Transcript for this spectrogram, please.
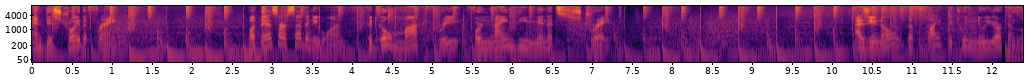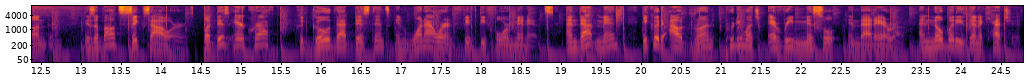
and destroy the frame. But the SR-71 could go Mach 3 for 90 minutes straight. As you know, the flight between New York and London is about 6 hours, but this aircraft could go that distance in 1 hour and 54 minutes. And that meant it could outrun pretty much every missile in that era, and nobody's gonna catch it.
